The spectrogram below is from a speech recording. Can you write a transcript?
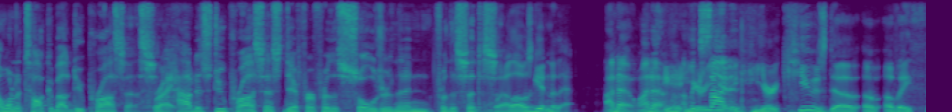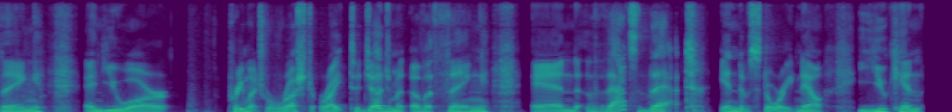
I want to talk about due process. Right. How does due process differ for the soldier than for the citizen? Well, I was getting to that. I know, I know. I'm you're, excited. You're, you're accused of, of, of a thing, and you are pretty much rushed right to judgment of a thing, and that's that. End of story. Now, you can,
